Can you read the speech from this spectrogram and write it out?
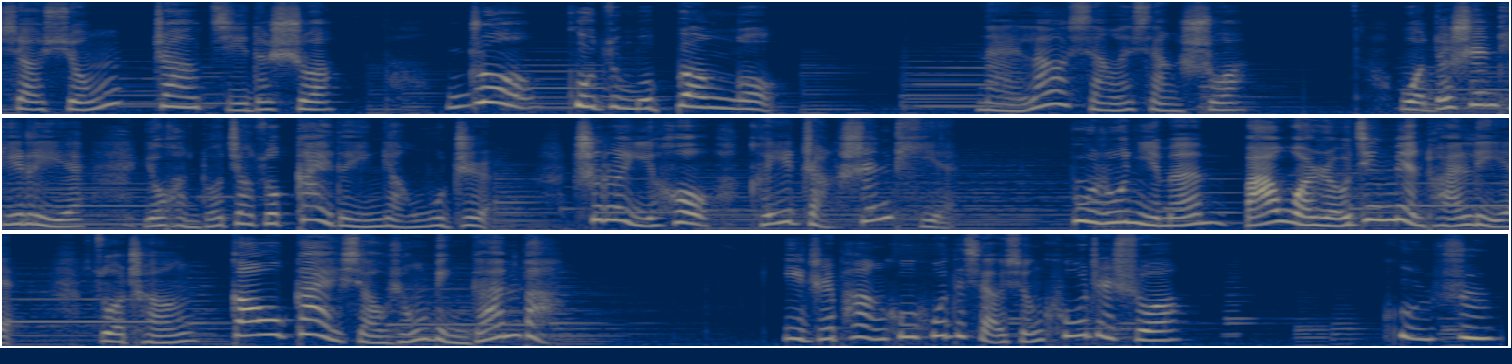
小熊着急地说。这可怎么办啊？奶酪想了想说：“我的身体里有很多叫做钙的营养物质，吃了以后可以长身体。不如你们把我揉进面团里，做成高钙小熊饼干吧。”一只胖乎乎的小熊哭着说：“可是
